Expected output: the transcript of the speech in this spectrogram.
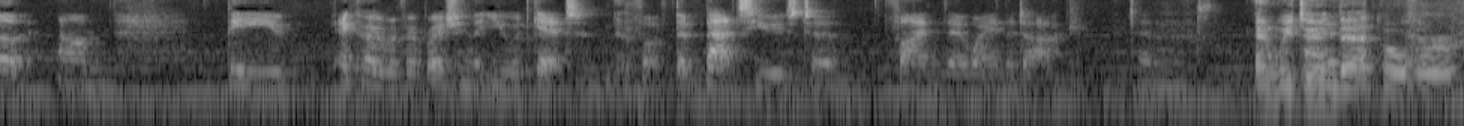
uh, um, the echo reverberation that you would get for, that bats use to find their way in the dark. And And we're doing that over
